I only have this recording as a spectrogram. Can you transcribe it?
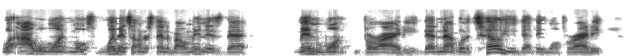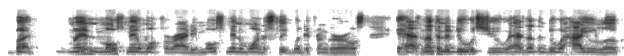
What I would want most women to understand about men is that men want variety. They're not going to tell you that they want variety, but men, most men want variety. Most men want to sleep with different girls. It has nothing to do with you. It has nothing to do with how you look.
